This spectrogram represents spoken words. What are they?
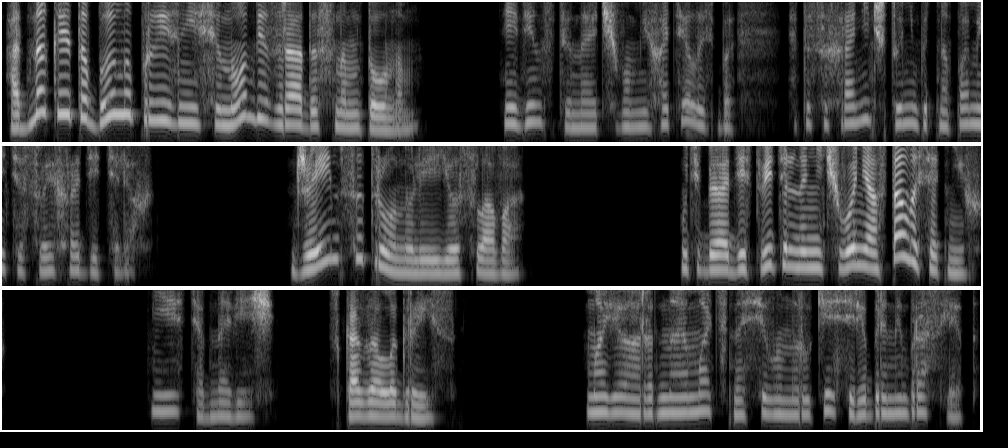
Однако это было произнесено безрадостным тоном. Единственное, чего мне хотелось бы, это сохранить что-нибудь на память о своих родителях. Джеймса тронули ее слова. «У тебя действительно ничего не осталось от них?» «Есть одна вещь», — сказала Грейс. «Моя родная мать носила на руке серебряный браслет.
